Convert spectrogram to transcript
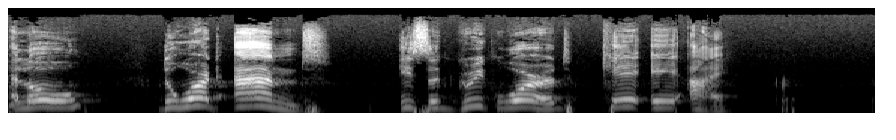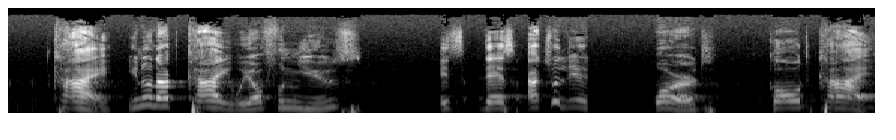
hello? The word and is a Greek word, K A I. Kai. You know that Kai we often use? It's, there's actually a word called Kai.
